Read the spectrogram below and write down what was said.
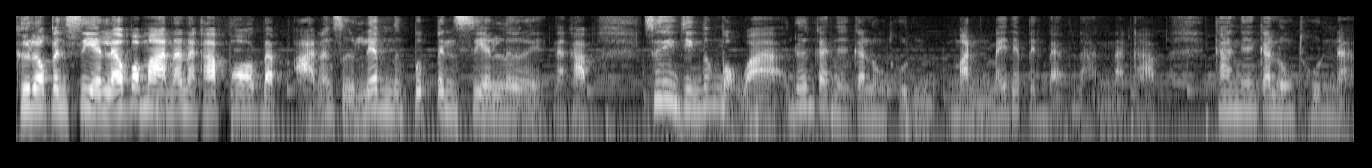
คือเราเป็นเซียนแล้วประมาณนั้นนะครับพอแบบอ่านหนังสือเล่มหนึ่งปุ๊บเป็นเซียนเลยนะครับซึ่งจริงๆ ต้องบอกว่าเรื่องการเงินการลงทุนมันไม่ได้เป็นแบบนั้นนะครับการเงินการลงทุนน่ะ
